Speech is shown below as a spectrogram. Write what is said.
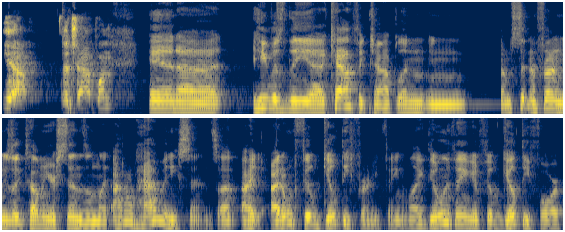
Yeah, the chaplain. and uh, he was the uh, Catholic chaplain, and I'm sitting in front of him. He's like, "Tell me your sins." I'm like, "I don't have any sins. I, I, I don't feel guilty for anything. Like the only thing I can feel guilty for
